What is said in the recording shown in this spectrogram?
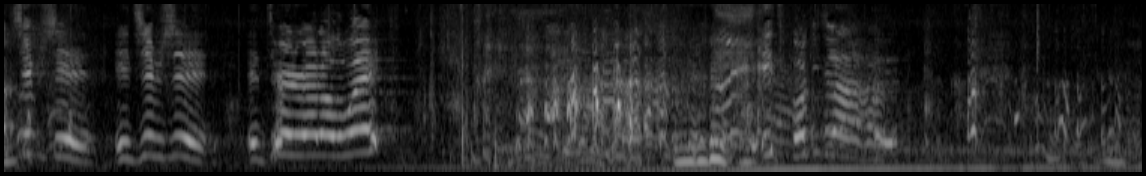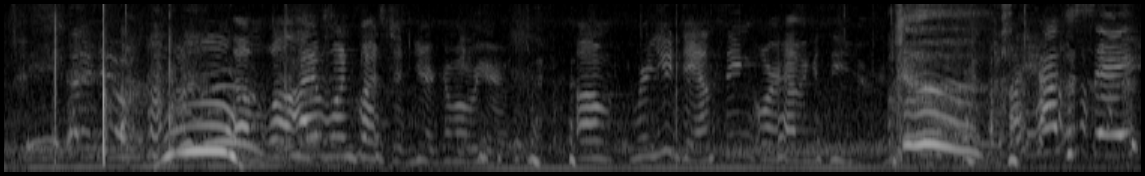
Egyptian. Egyptian. And turn around all the way. it's fucking time. Um, well, I have one question. Here, come over here. Um, were you dancing or having a seizure? I had to say.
